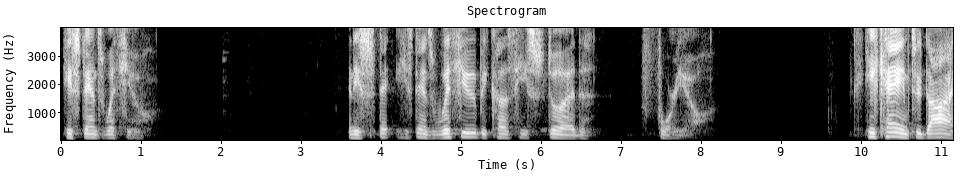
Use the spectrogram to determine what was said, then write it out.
he stands with you. And he, st- he stands with you because he stood for you. He came to die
